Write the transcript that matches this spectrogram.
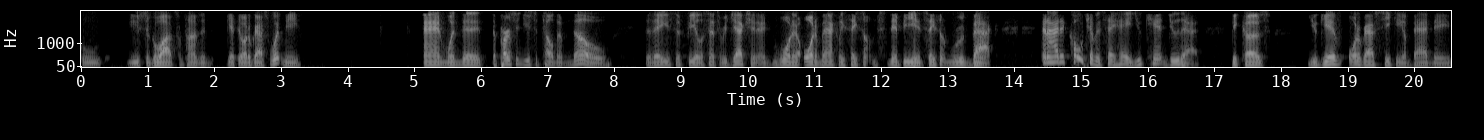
who used to go out sometimes and get the autographs with me. And when the, the person used to tell them no, they used to feel a sense of rejection and want to automatically say something snippy and say something rude back. And I had to coach him and say, hey, you can't do that because you give autograph seeking a bad name.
